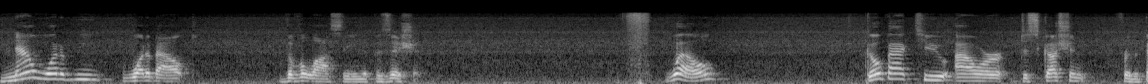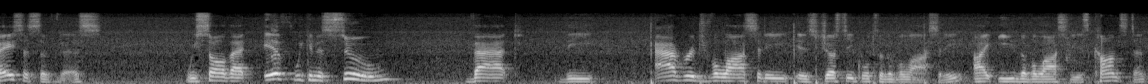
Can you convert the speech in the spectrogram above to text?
Now what, we, what about the velocity and the position? Well, go back to our discussion for the basis of this, we saw that if we can assume that the average velocity is just equal to the velocity, i.e. the velocity is constant,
